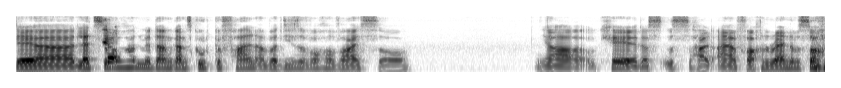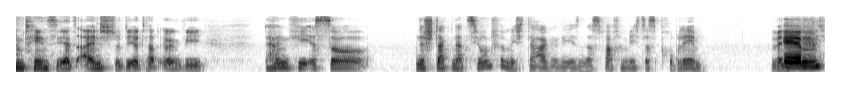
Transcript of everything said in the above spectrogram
Der letzte Ja. Woche hat mir dann ganz gut gefallen, aber diese Woche war ich so, ja, okay, das ist halt einfach ein random Song, den sie jetzt einstudiert hat. Irgendwie, irgendwie ist so eine Stagnation für mich da gewesen. Das war für mich das Problem. Wenn Ähm,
